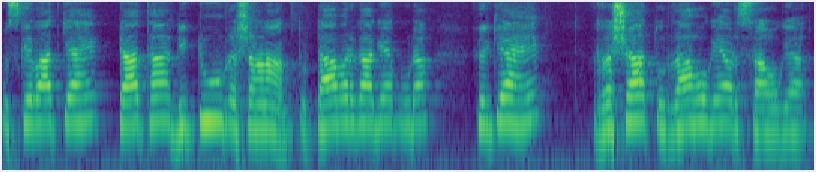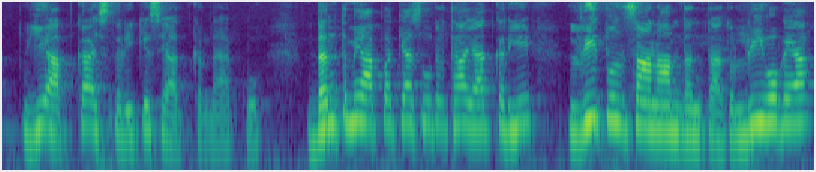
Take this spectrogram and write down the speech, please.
उसके बाद क्या है? टा था ऋतु रसाणाम। तो टा वर्ग आ गया पूरा। फिर क्या है? रशा तो रा हो गया और सा हो गया। तो ये आपका इस तरीके से याद करना है आपको। दंत में आपका क्या सूत्र था? याद करिए, ली तुलसा नाम दंता। तो ली हो गया,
